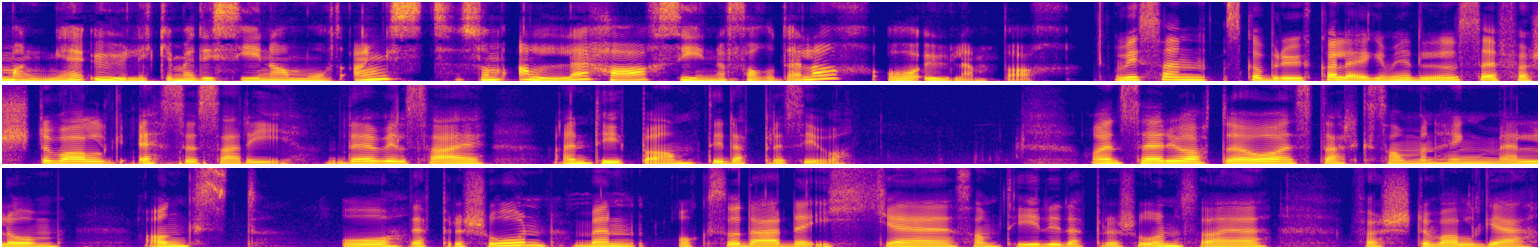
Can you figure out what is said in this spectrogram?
mange ulike medisiner mot angst, som alle har sine fordeler og ulemper. Hvis en skal bruke legemiddel, så er førstevalg SSRI, det vil si en type antidepressiva. Og en ser jo at det òg er sterk sammenheng mellom angst og depresjon, men også der det ikke er samtidig depresjon, så er førstevalget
